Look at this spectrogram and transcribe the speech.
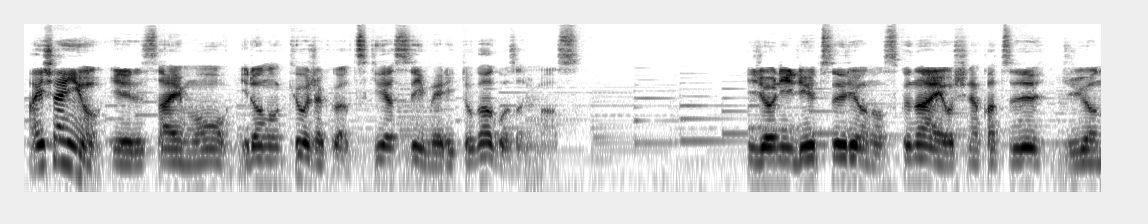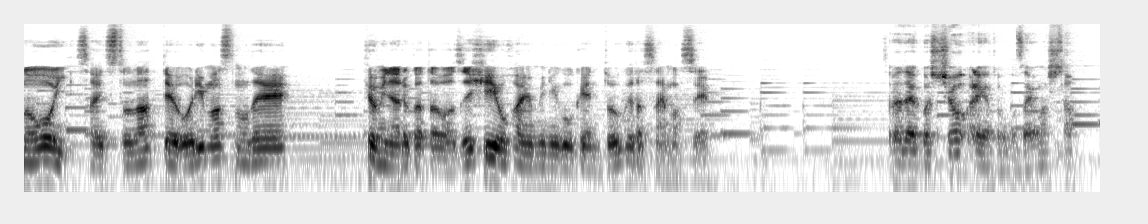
アイシャインを入れる際も色の強弱がつきやすいメリットがございます。非常に流通量の少ないお品かつ需要の多いサイズとなっておりますので興味のある方はぜひお早めにご検討くださいませ。それではご視聴ありがとうございました。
